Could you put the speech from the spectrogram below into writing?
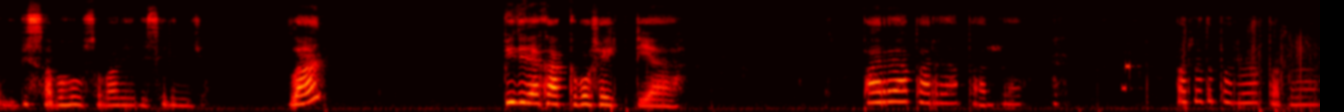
Bir sabah olsa var ya bir sevineceğim. Lan! Bir dilek hakkı boşa gitti ya. Para para para. Para da para para.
